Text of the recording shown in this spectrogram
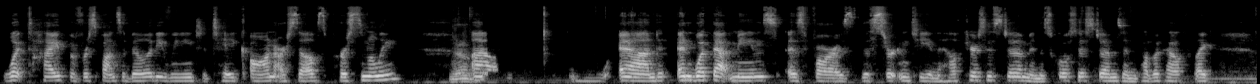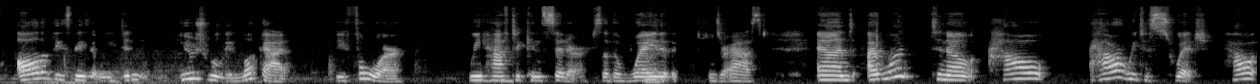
what type of responsibility we need to take on ourselves personally yeah. um, and and what that means as far as the certainty in the healthcare system in the school systems and public health like all of these things that we didn't usually look at before we have to consider. So the way that the questions are asked and i want to know how how are we to switch how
